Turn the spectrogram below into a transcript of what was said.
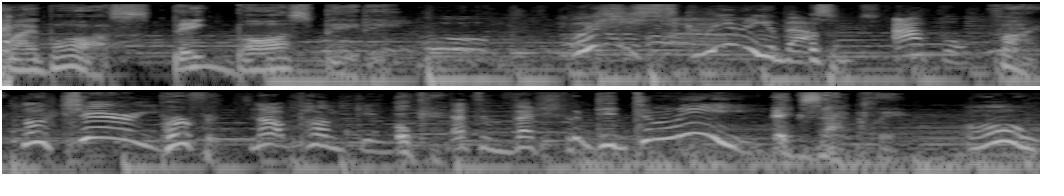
My boss, big boss baby. what is she screaming about? Doesn't. Apple. Fine. No cherry. Perfect. Not pumpkin. Okay. That's a vegetable. You did to me. Exactly. Oh.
